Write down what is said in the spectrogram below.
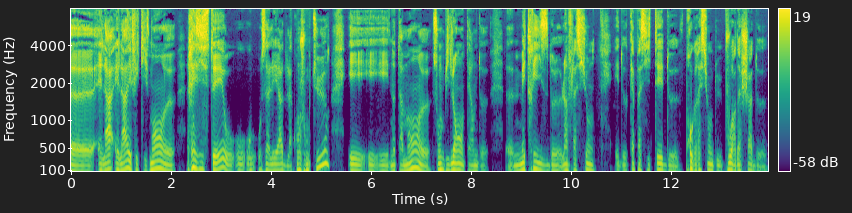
Euh, elle, a, elle a effectivement euh, résisté aux, aux, aux, aléas de la conjoncture et, et, et notamment euh, son bilan en termes de euh, maîtrise de l'inflation et de capacité de progression du pouvoir d'achat de,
